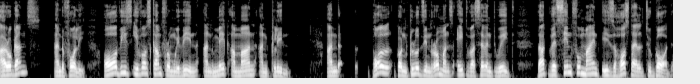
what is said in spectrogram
arrogance, and folly. All these evils come from within and make a man unclean. And Paul concludes in Romans 8, verse 7 to 8, that the sinful mind is hostile to God.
